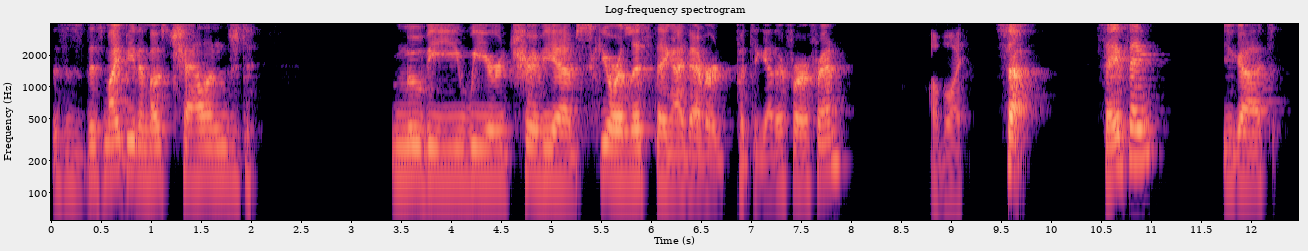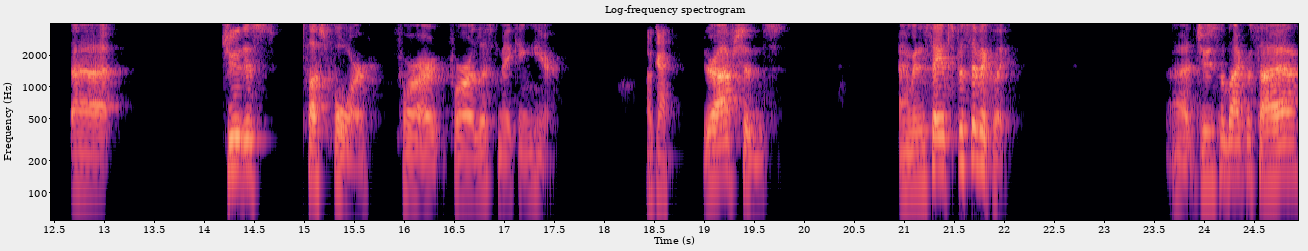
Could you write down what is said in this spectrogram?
This is this might be the most challenged movie weird trivia obscure list thing I've ever put together for a friend. Oh boy. So, same thing. You got uh Judas plus 4 for our for our list making here. Okay. Your options I'm going to say it specifically. Uh, Judas and the Black Messiah,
